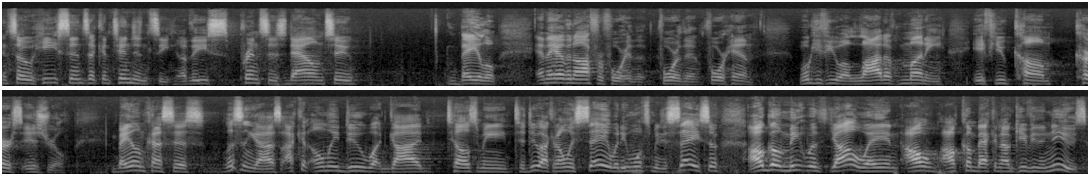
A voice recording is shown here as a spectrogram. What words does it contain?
And so he sends a contingency of these princes down to Balaam. And they have an offer for him, for them, for him. We'll give you a lot of money if you come curse Israel. Balaam kind of says, Listen, guys, I can only do what God tells me to do. I can only say what He wants me to say. So I'll go meet with Yahweh and I'll, I'll come back and I'll give you the news.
